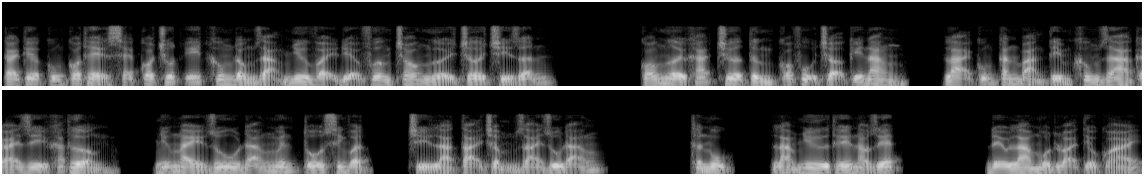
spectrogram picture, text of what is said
cái kia cũng có thể sẽ có chút ít không đồng dạng như vậy địa phương cho người chơi chỉ dẫn. Có người khác chưa từng có phụ trợ kỹ năng, lại cũng căn bản tìm không ra cái gì khác thường, những này du đã nguyên tố sinh vật, chỉ là tại chậm rãi du đãng. Thân mục, làm như thế nào giết? Đều là một loại tiểu quái,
